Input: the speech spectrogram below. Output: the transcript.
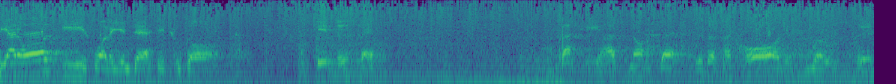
We are all equally indebted to God in this sense that He has not dealt with us according to our sin.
